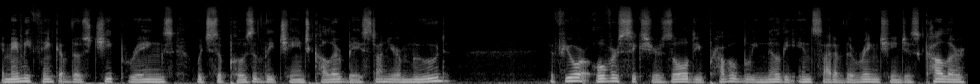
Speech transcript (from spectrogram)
it made me think of those cheap rings which supposedly change color based on your mood. If you are over six years old, you probably know the inside of the ring changes color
